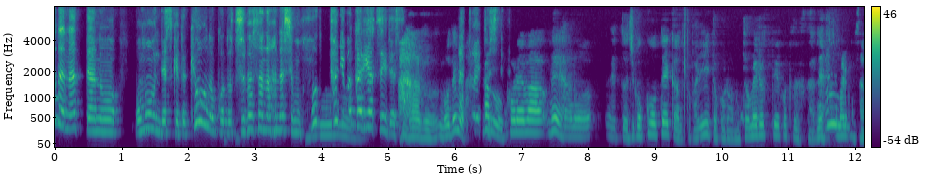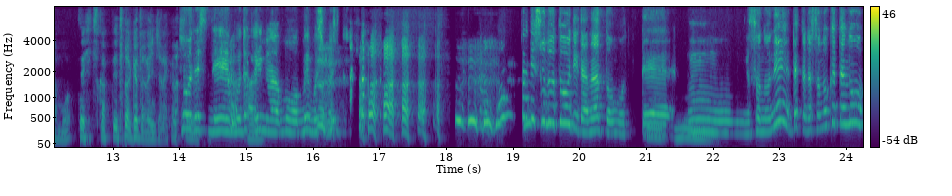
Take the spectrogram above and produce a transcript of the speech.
うだなってあの、思うんですけど、今日のこの翼の話も本当にわかりやすいです。ああ、もうでも、多分これはね、あの、えっと、自己肯定感とかいいところを認めるっていうことですからね。うん、マリコさんもぜひ使っていただけたらいいんじゃないかな。そうですね。もうだから今、もうメモしました。本当にその通りだなと思って、うん、ん、そのね、だからその方の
